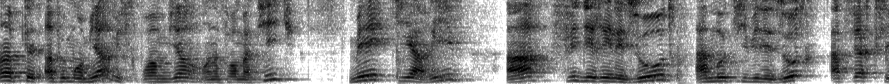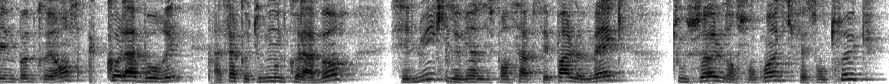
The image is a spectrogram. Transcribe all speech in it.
un peut-être un peu moins bien, mais qui programme bien en informatique, mais qui arrive à fédérer les autres, à motiver les autres, à faire qu'il y ait une bonne cohérence, à collaborer, à faire que tout le monde collabore. C'est lui qui devient indispensable, c'est pas le mec tout seul dans son coin qui fait son truc.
